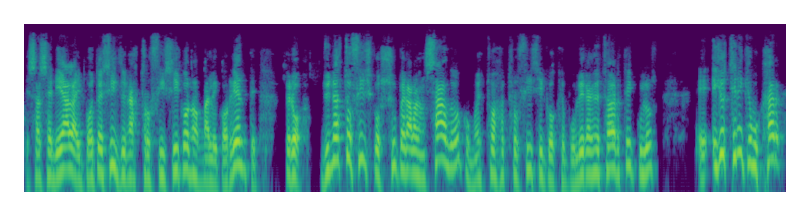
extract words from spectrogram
esa sería la hipótesis de un astrofísico normal y corriente. Pero de un astrofísico súper avanzado, como estos astrofísicos que publican estos artículos, eh, ellos tienen que buscar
